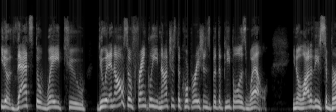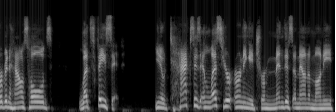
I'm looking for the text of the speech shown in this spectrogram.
you know, that's the way to do it. And also, frankly, not just the corporations, but the people as well. You know, a lot of these suburban households, let's face it, you know, taxes, unless you're earning a tremendous amount of money,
